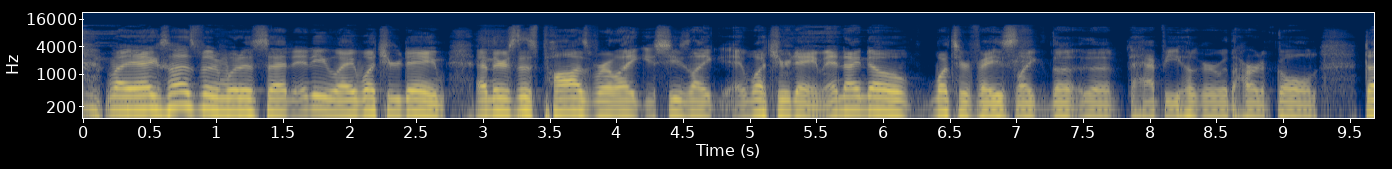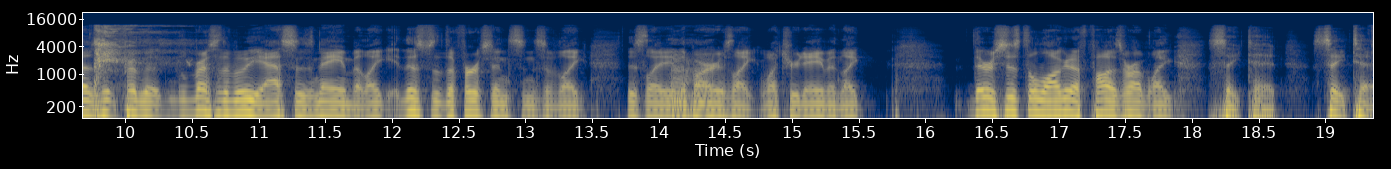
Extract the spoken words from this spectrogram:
my ex husband would have said anyway." What's your name? And there's this pause where like she's like, eh, "What's your name?" And I know what's her face, like the the happy hooker with the heart of gold, does it for the the rest of the movie. Asks his name, but like this was the first instance of like this lady in the uh-huh. bar is like, "What's your name?" and like. There was just a long enough pause where I'm like, "Say Ted, say Ted,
